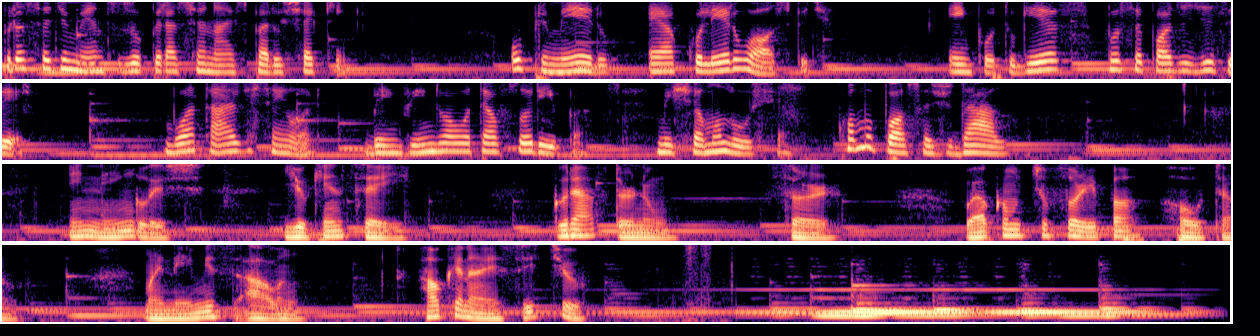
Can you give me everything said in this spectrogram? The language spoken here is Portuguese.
Procedimentos operacionais para o check-in. O primeiro é acolher o hóspede. Em português, você pode dizer: Boa tarde, senhor. Bem-vindo ao Hotel Floripa. Me chamo Lúcia. Como posso ajudá-lo? In English, you can say, Good afternoon, sir. Welcome to Floripa Hotel. My name is Alan. How can I assist you?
